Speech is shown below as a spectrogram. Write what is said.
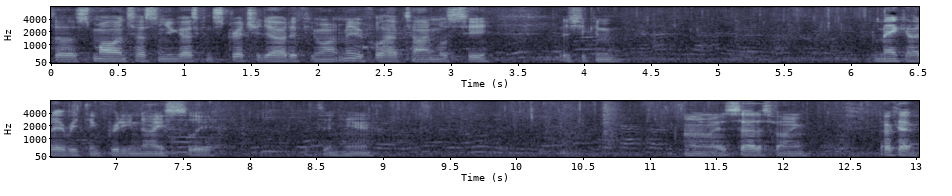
the small intestine, you guys can stretch it out if you want. Maybe if we'll have time, we'll see as you can make out everything pretty nicely within here. Anyway, it's satisfying. Okay,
